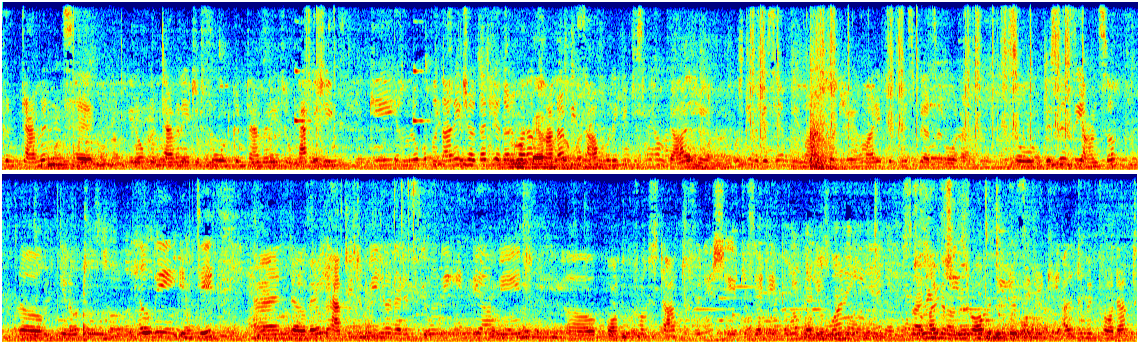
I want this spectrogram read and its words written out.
कंटेमिनेंट्स है you know contaminated food contaminated packaging कि हम लोग को पता नहीं चलता कि अगर हमारा खाना भी साफ़ हो लेकिन जिसमें हम डाल रहे हैं उसकी वजह से हम बीमार पड़ रहे हैं हमारी फिटनेस पे असर हो रहा है। So this is the answer you know to healthy intake and uh, very happy to be here that it's the only India made uh, bottle from start to finish A to Z एक कभी पहले हुआ नहीं है so हर चीज़ raw material से लेके ultimate product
